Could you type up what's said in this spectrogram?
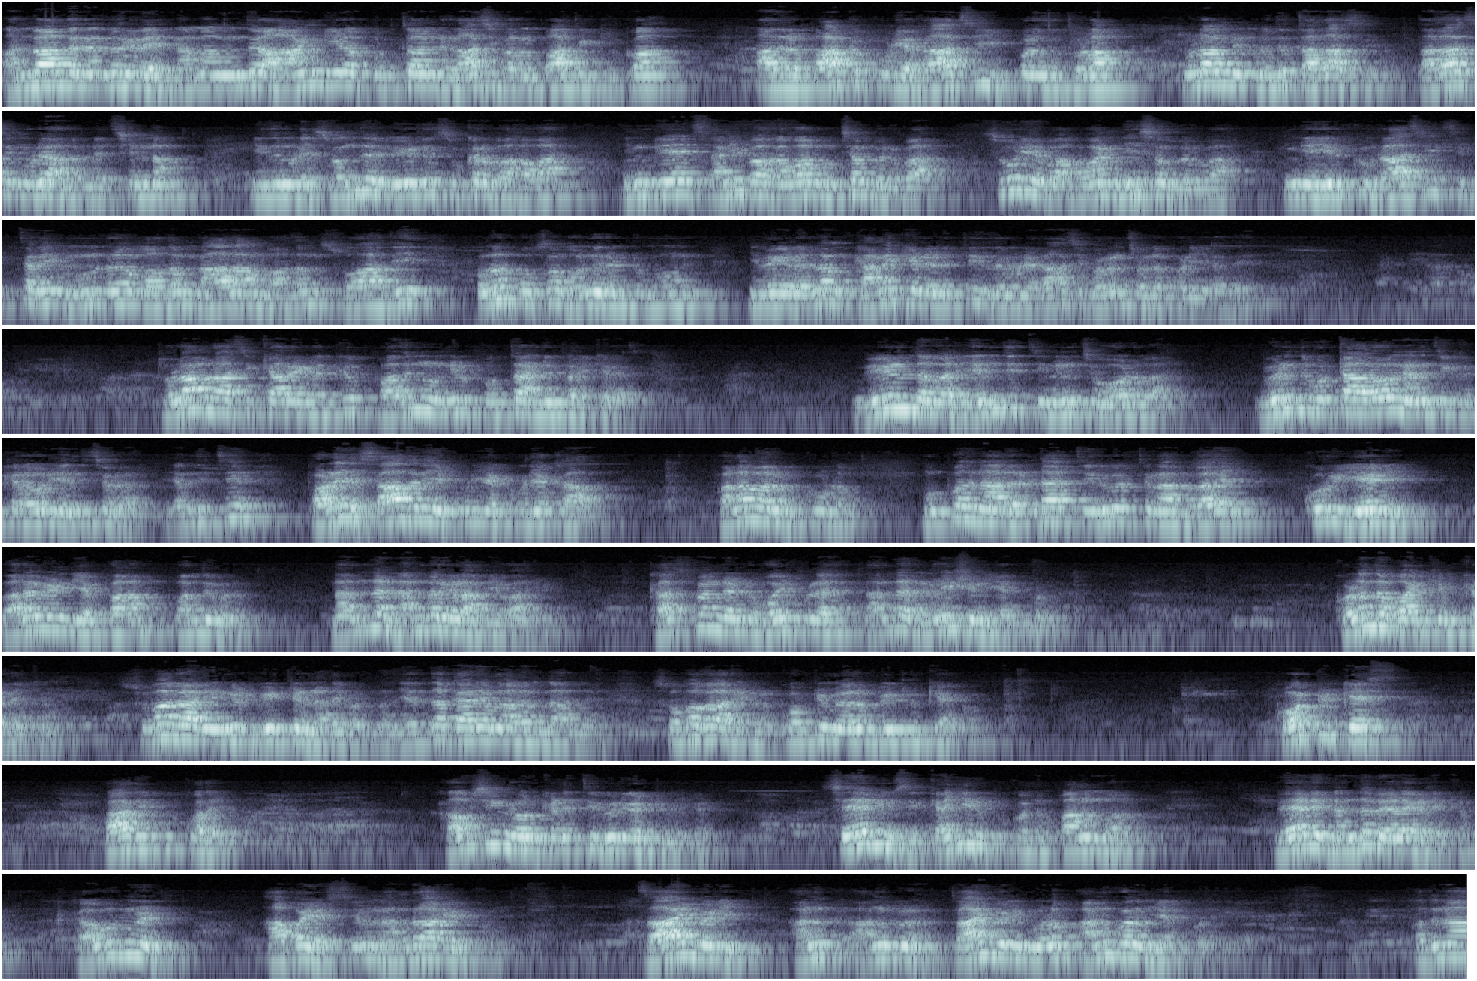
அன்பார்ந்த நண்பர்களே நம்ம வந்து ஆங்கில புத்தாண்டு ராசி பலன் பார்த்துட்டு இருக்கோம். அதில் பார்க்கக்கூடிய ராசி இப்பொழுது துலாம். துலாம் என்பது தராசு. தராசினுடைய அதனுடைய சின்னம். இதனுடைய சொந்த வீடு சுக்கர பகவான். இங்கே சனி பகவான் உச்சம் பெறுவார். சூரிய பகவான் நீசம் பெறுவார். இங்கே இருக்கும் ராசி சித்தரை மூன்றாம் மாதம் நாலாம் மாதம் சுவாதி புனர்பூசம் ஒன்று ரெண்டு மூணு. இவைகளெல்லாம் கணக்கில் எடுத்து இதனுடைய ராசி பலன் சொல்லப்படுகிறது. துலாம் ராசிக்காரர்களுக்கு பதினொன்னில் புத்தாண்டு பிறக்கிறது. வீழ்ந்தவர் எந்திரிச்சு நினைச்சு ஓடுவார். விழுந்து விட்டாரோ நினைச்சுக்கிட்டு இருக்கிறவர் எந்திரிச்சிடுவார் எந்திரிச்சு பழைய சாதனையை புரியக்கூடிய காலம். பணவரவு கூடும். முப்பது நாலு ரெண்டாயிரத்தி இருபத்தி நாலு வரை குறு ஏணி வர வேண்டிய பணம் வந்துவிடும். நல்ல நண்பர்கள் அமைவார்கள். ஹஸ்பண்ட் அண்ட் ஒய்ஃபில் நல்ல ரிலேஷன் ஏற்படும். குழந்தை பாக்கியம் கிடைக்கும். சுபகாரியங்கள் வீட்டில் நடைபெறும். அது எந்த காரியமாக இருந்தாலும் சுபகாரியங்கள் கொட்டி மேலும் வீட்டில் கேட்கும். கோர்ட்டு கேஸ் பாதிப்பு குறையும். ஹவுசிங் லோன் கிடைத்து வீடு கட்டுவீர்கள். சேவிங்ஸ் கையிருப்பு கொஞ்சம் பணம் வரும். வேலை நல்ல வேலை கிடைக்கும். கவர்மெண்ட் அபயஸில் நன்றாக இருக்கும். தாய் வழி அனு அனுகு தாய் வழி மூலம் அனுகூலம் ஏற்படும். பதினா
